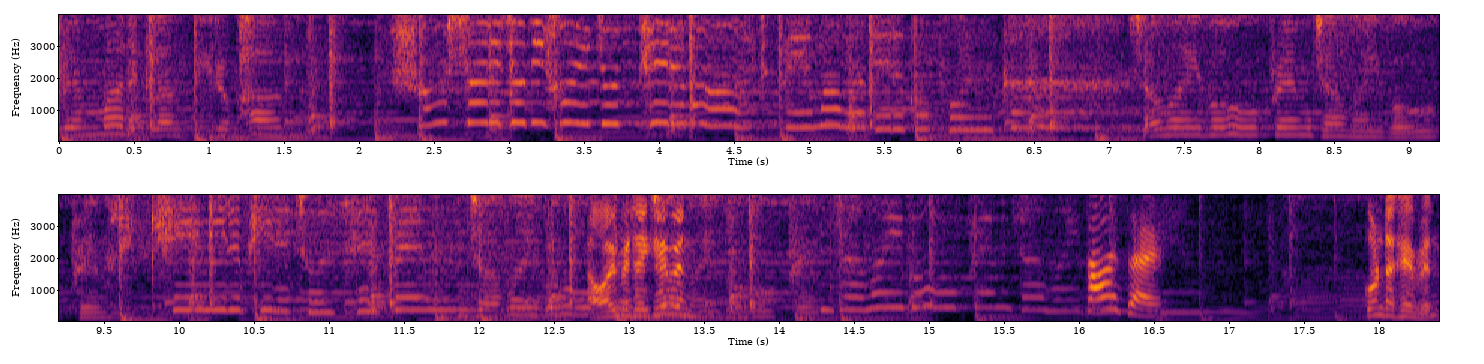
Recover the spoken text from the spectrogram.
প্রেম মানে ক্লান্তির ভাগ। সংসার যদি জামাই বউ প্রেম জামাই বউ প্রেম। রেখে নির্ভীরে চলছে প্রেম। জামাই বউ হাওয়াই মিঠাই খাইবেন? জামাই বউ প্রেম। জামাই খাওয়া যায়। কোনটা খাইবেন?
